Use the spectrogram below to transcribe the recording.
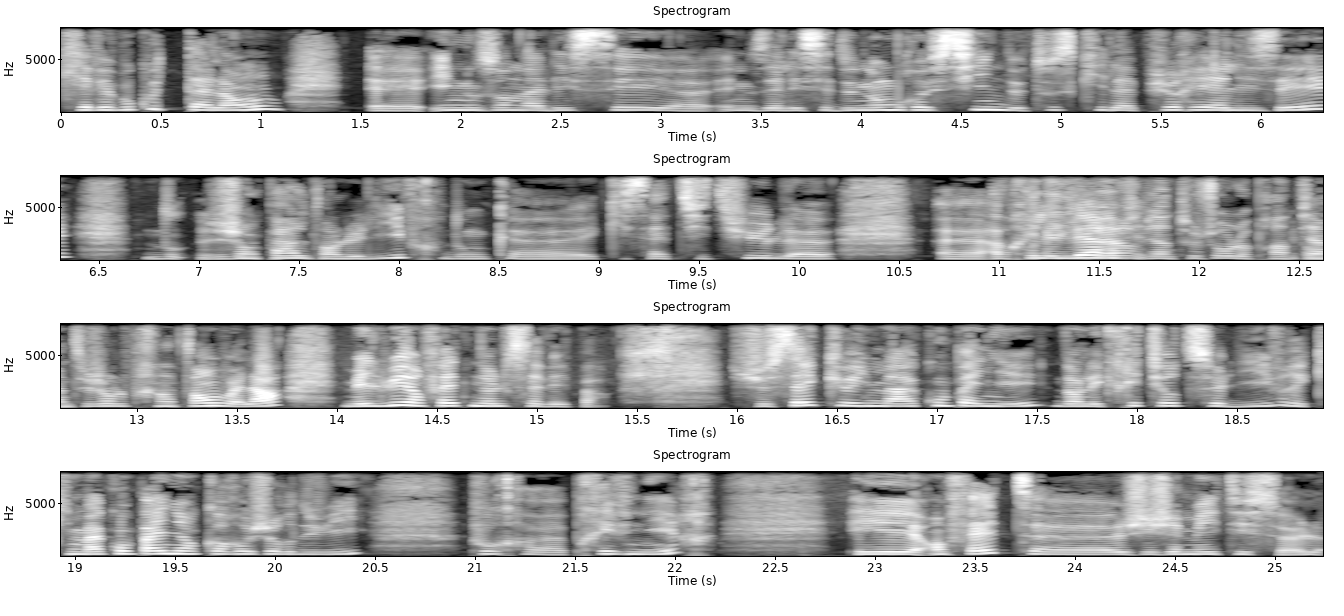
qui avait beaucoup de talent. Et il nous en a laissé, euh, il nous a laissé de nombreux signes de tout ce qu'il a pu réaliser. J'en parle dans le livre, donc euh, qui s'intitule euh, Après, Après l'hiver vient toujours le printemps. Vient toujours le printemps, voilà. Mais lui, en fait, ne le savait pas. Je sais qu'il m'a accompagné dans l'écriture de ce livre et qu'il m'accompagne encore aujourd'hui pour euh, prévenir. Et en fait, euh, j'ai jamais été seule.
